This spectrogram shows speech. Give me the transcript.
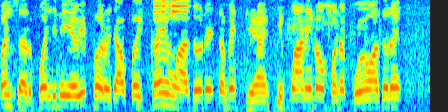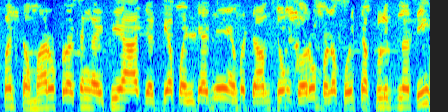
પણ સરપંચની એવી ફરજ આપો કંઈ વાંધો નહીં, તમે જ્યાંથી પાણી લો, મને કોઈ વાંધો નહીં, પણ તમારો પ્રસંગ અહીંથી આ જગ્યા પંચાયતને એમાં ધામધૂમ કરો, મને કોઈ તકલીફ નથી.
